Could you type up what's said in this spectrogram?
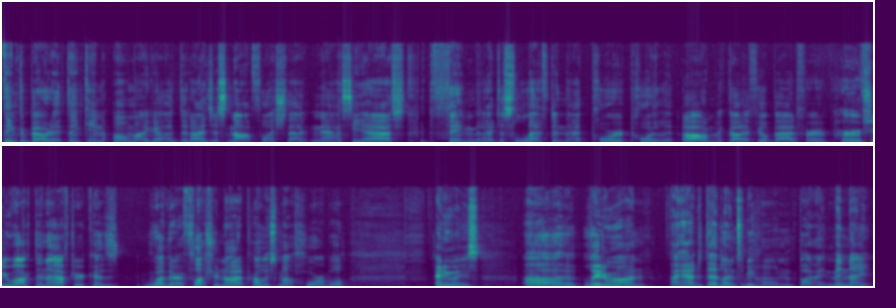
think about it thinking, oh my god, did I just not flush that nasty ass thing that I just left in that poor toilet? Oh my god, I feel bad for her if she walked in after because whether I flush or not, probably smelled horrible. Anyways, uh, later on, I had a deadline to be home by midnight.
